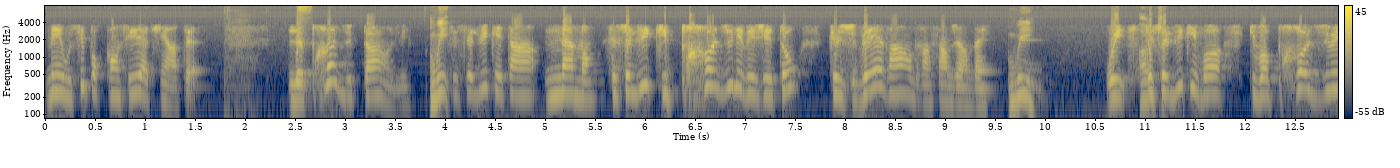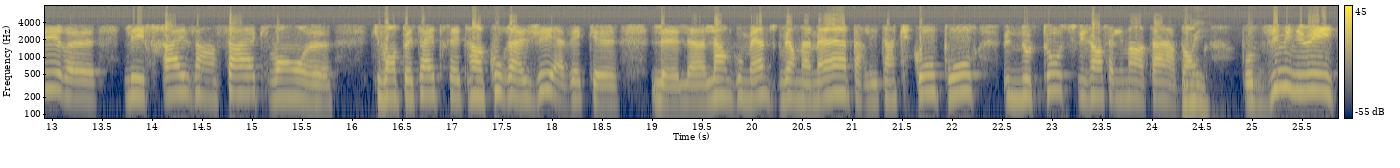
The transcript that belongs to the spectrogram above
mais aussi pour conseiller la clientèle. Le producteur, lui, Oui. c'est celui qui est en amont. C'est celui qui produit les végétaux que je vais vendre en centre jardin. Oui. Oui, c'est celui qui va qui va produire euh, les fraises en serre qui vont euh, qui vont peut-être être encouragées avec euh, le- l'engouement du gouvernement par les temps qui courent pour une autosuffisance alimentaire. Donc, Oui. pour diminuer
